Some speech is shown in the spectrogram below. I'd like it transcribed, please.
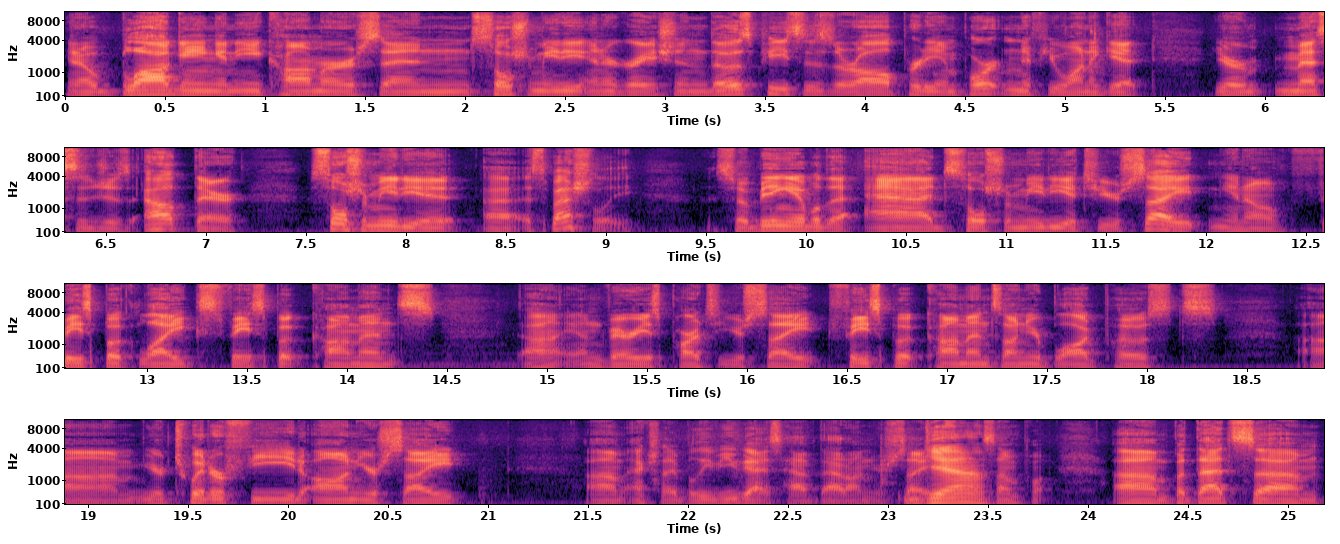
you know, blogging and e-commerce and social media integration, those pieces are all pretty important if you want to get your messages out there. Social media, uh, especially. So being able to add social media to your site, you know, Facebook likes, Facebook comments uh, on various parts of your site, Facebook comments on your blog posts, um, your Twitter feed on your site. Um, actually, I believe you guys have that on your site Yeah. at some point. Um, but that's um,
